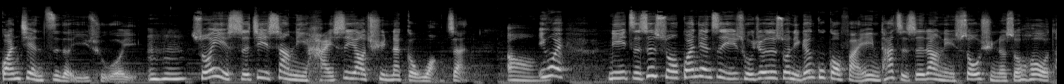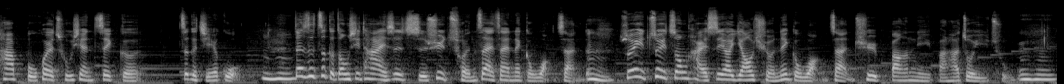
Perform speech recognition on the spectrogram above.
关键字的移除而已。嗯哼，所以实际上你还是要去那个网站哦，因为你只是说关键字移除，就是说你跟 Google 反映，它只是让你搜寻的时候，它不会出现这个。这个结果，嗯但是这个东西它还是持续存在在那个网站的，嗯所以最终还是要要求那个网站去帮你把它做移除。嗯哼，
